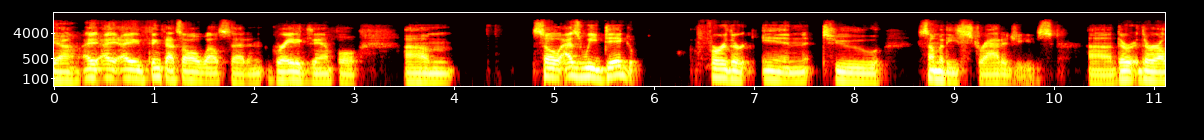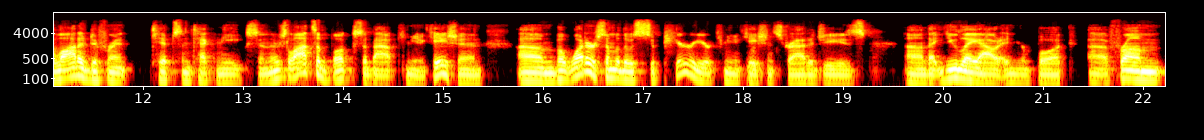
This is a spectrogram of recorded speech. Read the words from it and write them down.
Yeah, I, I, think that's all well said and great example. Um, so as we dig further in to some of these strategies, uh, there there are a lot of different tips and techniques, and there's lots of books about communication. Um, but what are some of those superior communication strategies uh, that you lay out in your book uh, from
